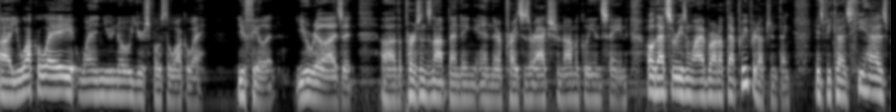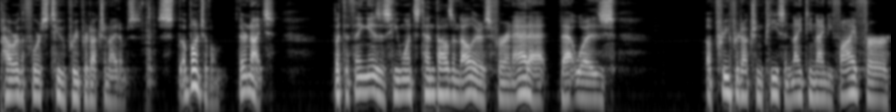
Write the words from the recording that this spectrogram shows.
Uh, you walk away when you know you're supposed to walk away. You feel it you realize it. Uh, the person's not bending and their prices are astronomically insane. Oh, that's the reason why I brought up that pre production thing, is because he has Power of the Force 2 pre production items. A bunch of them. They're nice. But the thing is, is he wants $10,000 for an AT-AT that was a pre production piece in 1995 for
